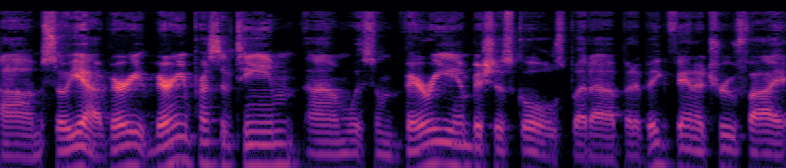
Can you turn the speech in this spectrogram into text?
Um, so yeah, very very impressive team um, with some very ambitious goals, but uh, but a big fan of TrueFi.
